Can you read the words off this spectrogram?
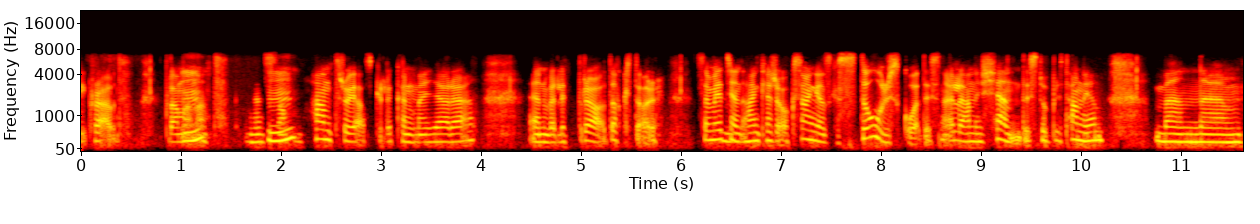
IT Crowd bland Mm. annat. Mm. Han tror jag skulle kunna göra en väldigt bra doktor. Sen vet jag Mm. inte, han kanske också är en ganska stor skådis, eller han är känd i Storbritannien. Men ehm,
